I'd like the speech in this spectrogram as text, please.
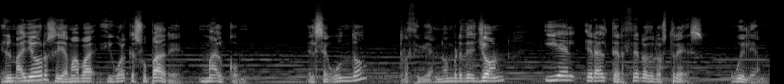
El mayor se llamaba igual que su padre, Malcolm. El segundo recibía el nombre de John y él era el tercero de los tres, William.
